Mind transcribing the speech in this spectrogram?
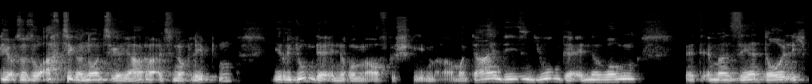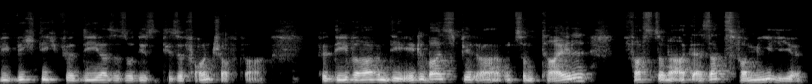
die also so 80er, 90er Jahre, als sie noch lebten, ihre Jugenderinnerungen aufgeschrieben haben. Und da in diesen Jugenderinnerungen wird immer sehr deutlich, wie wichtig für die also so diese, diese Freundschaft war. Für die waren die Edelweißpiraten zum Teil fast so eine Art Ersatzfamilie.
